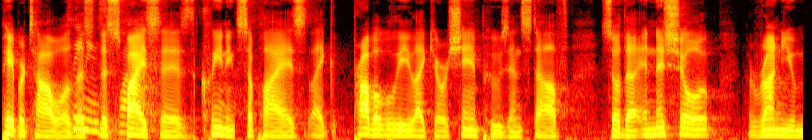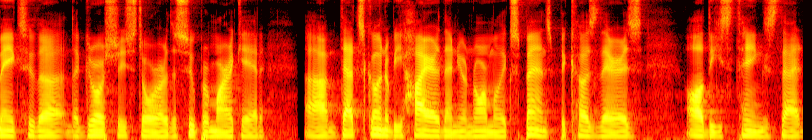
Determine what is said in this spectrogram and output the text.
paper towel, the, the supplies. spices, cleaning supplies, like probably like your shampoos and stuff. So the initial run you make to the, the grocery store or the supermarket, um, that's going to be higher than your normal expense because there's all these things that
